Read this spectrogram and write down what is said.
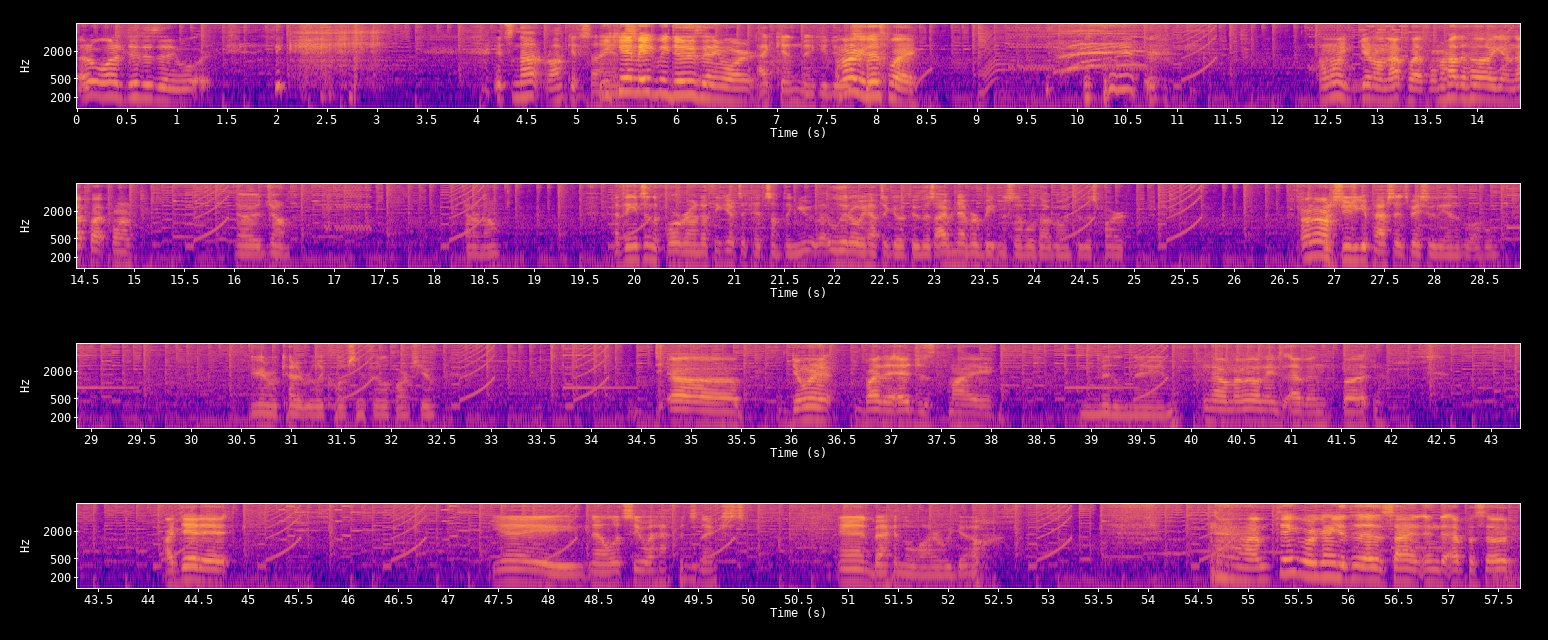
don't want to do this anymore. It's not rocket science. You can't make me do this anymore. I can make you do this. I'm this. this way. I want to get on that platform. How the hell do I get on that platform? Uh, jump. I don't know. I think it's in the foreground. I think you have to hit something. You literally have to go through this. I've never beaten this level without going through this part. Oh But as soon as you get past it, it's basically the end of the level. You're gonna cut it really close here, Philip, aren't you? Uh, doing it by the edge is my. Middle name. No, my middle name's Evan, but. I did it. Yay! Now let's see what happens next. And back in the water we go. I think we're gonna get to the other side in the episode.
